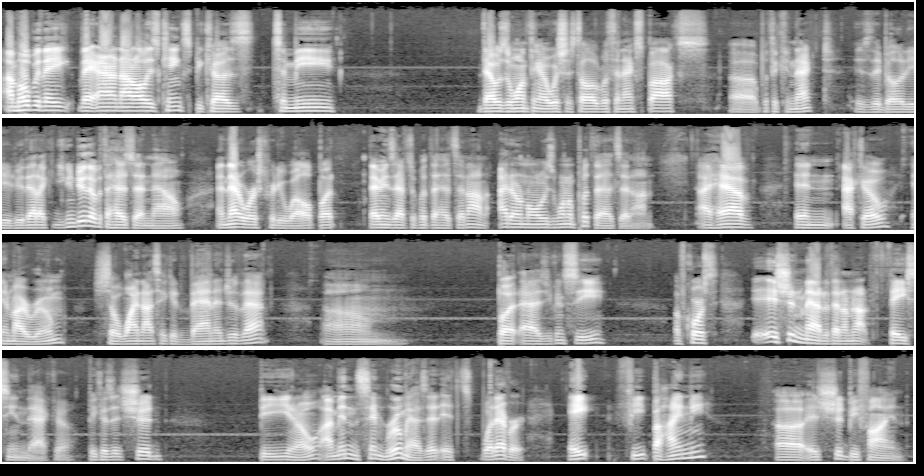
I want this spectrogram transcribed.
I'm hoping they they iron out all these kinks because to me, that was the one thing I wish I still had with an Xbox, uh, with the Kinect, is the ability to do that. I you can do that with the headset now, and that works pretty well. But that means I have to put the headset on. I don't always want to put the headset on. I have an Echo in my room, so why not take advantage of that? Um, but as you can see, of course, it shouldn't matter that I'm not facing the echo because it should be, you know, I'm in the same room as it. It's whatever, eight feet behind me. Uh, it should be fine.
